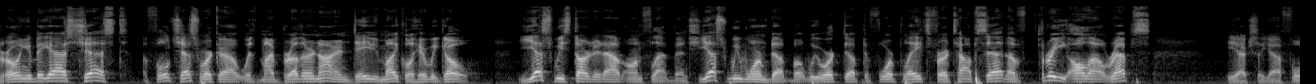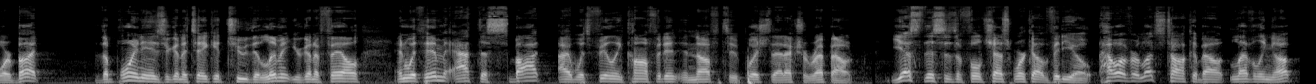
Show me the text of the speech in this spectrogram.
growing a big ass chest. A full chest workout with my brother in iron, Davy Michael. Here we go. Yes, we started out on flat bench. Yes, we warmed up, but we worked up to four plates for a top set of three all out reps. He actually got four, but the point is you're going to take it to the limit. You're going to fail. And with him at the spot, I was feeling confident enough to push that extra rep out. Yes, this is a full chest workout video. However, let's talk about leveling up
